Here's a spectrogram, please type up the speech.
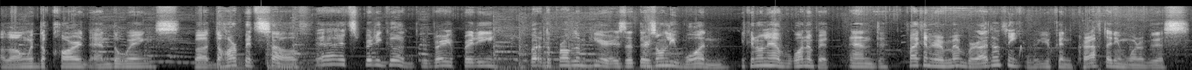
along with the card and the wings. But the harp itself, yeah, it's pretty good. Very pretty. But the problem here is that there's only one. You can only have one of it. And if I can remember, I don't think you can craft any more of this.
